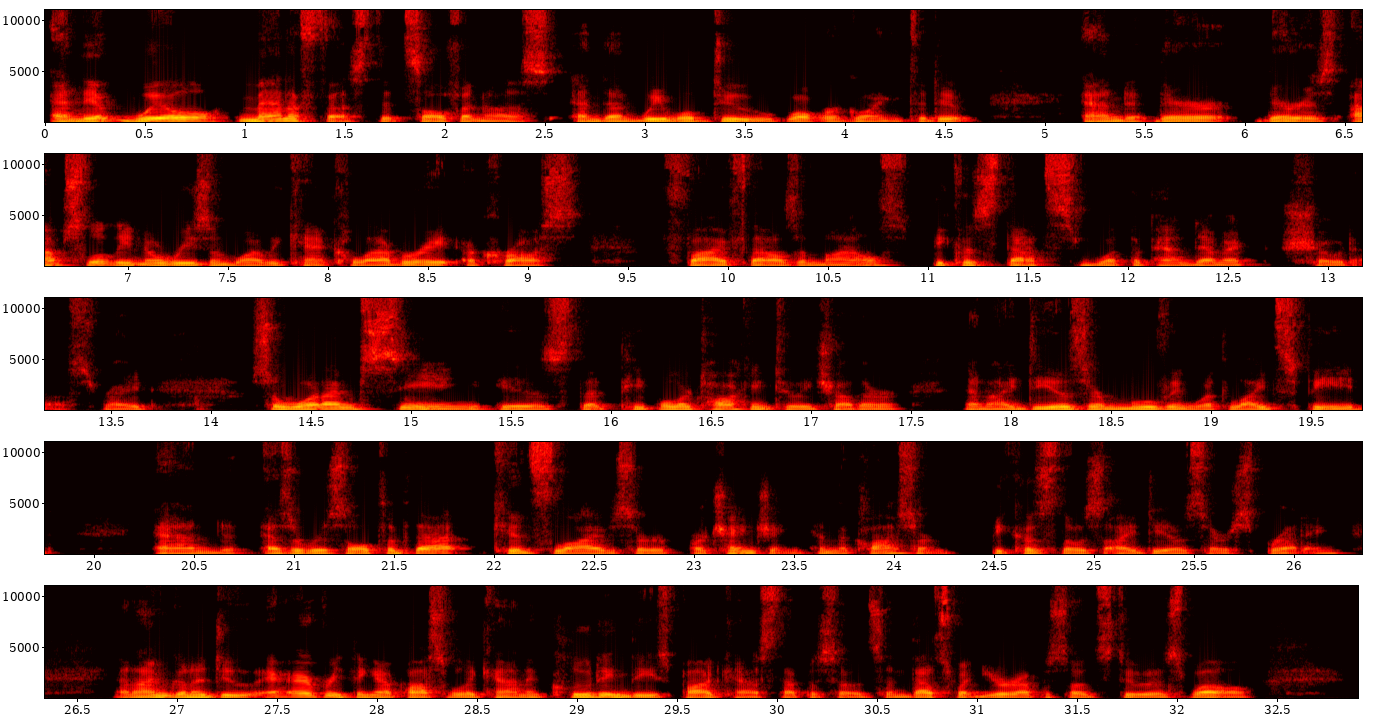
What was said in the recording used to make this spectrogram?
and it will manifest itself in us, and then we will do what we're going to do. And there, there is absolutely no reason why we can't collaborate across 5,000 miles because that's what the pandemic showed us, right? So, what I'm seeing is that people are talking to each other and ideas are moving with light speed and as a result of that, kids' lives are, are changing in the classroom because those ideas are spreading. And I'm going to do everything I possibly can, including these podcast episodes. And that's what your episodes do as well,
